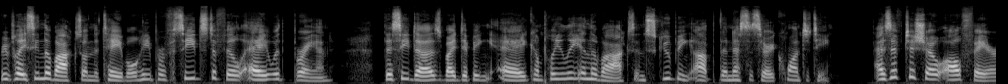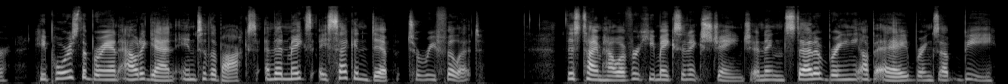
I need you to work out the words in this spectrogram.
Replacing the box on the table, he proceeds to fill A with bran, this he does by dipping A completely in the box and scooping up the necessary quantity. As if to show all fair, he pours the bran out again into the box, and then makes a second dip to refill it. This time, however, he makes an exchange, and instead of bringing up A, brings up B,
